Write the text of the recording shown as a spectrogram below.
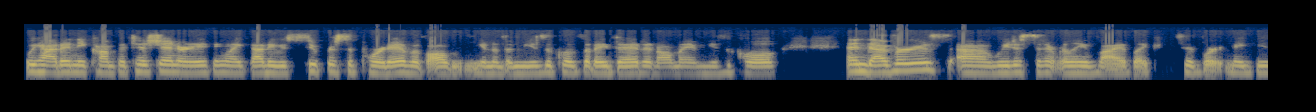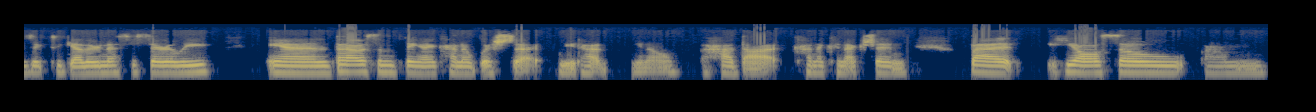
we had any competition or anything like that. He was super supportive of all, you know, the musicals that I did and all my musical endeavors. Uh, we just didn't really vibe like to work, make music together necessarily. And that was something I kind of wish that we'd had, you know, had that kind of connection. But he also, um,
